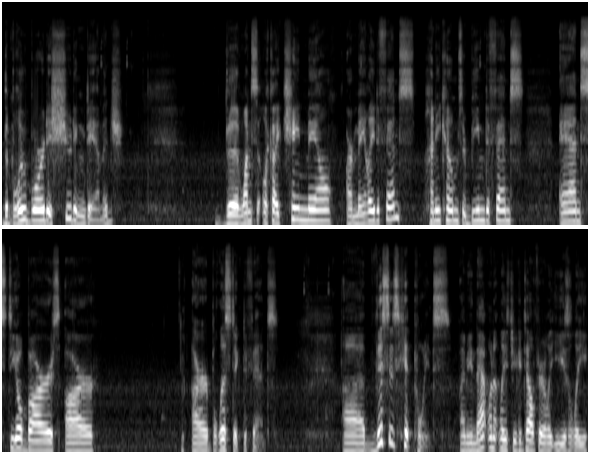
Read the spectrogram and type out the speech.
The blue board is shooting damage. The ones that look like chainmail are melee defense. Honeycombs are beam defense. And steel bars are, are ballistic defense. Uh, this is hit points. I mean, that one at least you can tell fairly easily.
